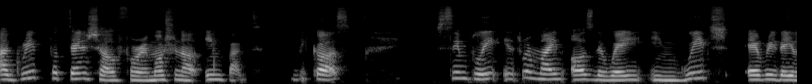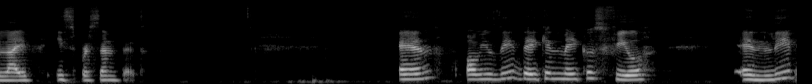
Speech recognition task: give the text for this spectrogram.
a great potential for emotional impact because simply it reminds us the way in which everyday life is presented. And obviously, they can make us feel and live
